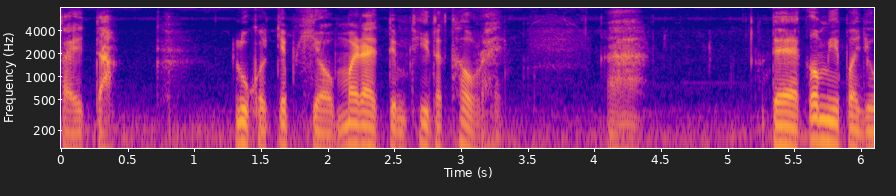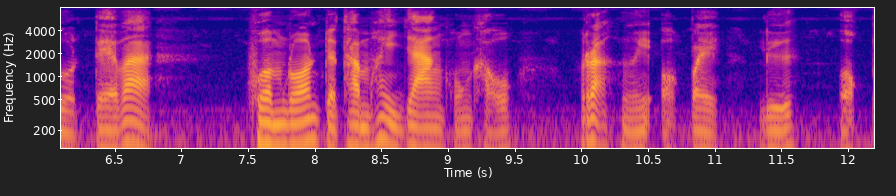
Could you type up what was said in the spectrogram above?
สๆจาก ลูกกระเจี๊ยบเขียวไม่ได้เต็มที่นักเท่าไหร่อ่าแต่ก็มีประโยชน์ แต่ว่าความร้อนจะทำให้ยางของเขาระเหยออกไป หรือออกไป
